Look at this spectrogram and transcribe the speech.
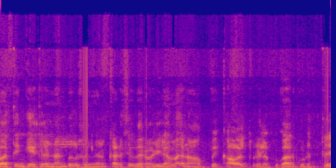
பார்த்தும் கேட்கல. நண்பர்கள் சொன்னேன் கடைசி வேறு வழி இல்லாமல் நான் போய் காவல்துறையில் புகார் கொடுத்து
